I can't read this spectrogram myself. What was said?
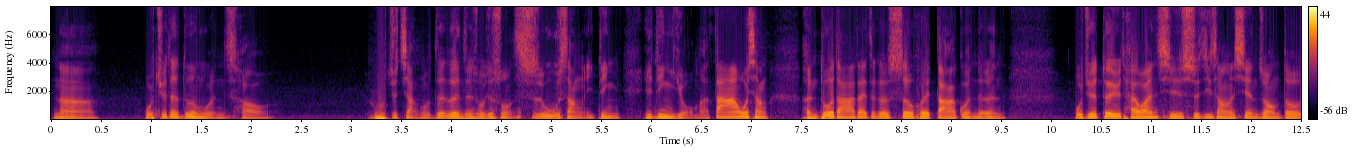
那我觉得论文抄，我就讲，我在认真说，我就说实务上一定一定有嘛。大家，我想很多大家在这个社会打滚的人，我觉得对于台湾其实实际上的现状都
